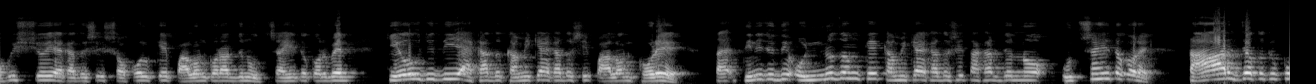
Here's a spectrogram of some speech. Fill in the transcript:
অবশ্যই একাদশী সকলকে পালন করার জন্য উৎসাহিত করবেন। কেউ যদি একাদ কামিকা একাদশী পালন করে তিনি যদি অন্যজনকে কামিকা একাদশী থাকার জন্য উৎসাহিত করে তার যতটুকু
